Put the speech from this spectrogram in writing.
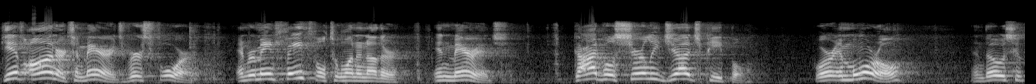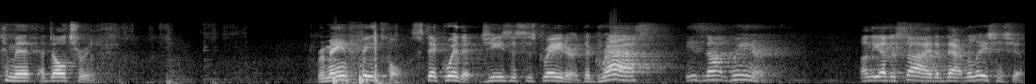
Give honor to marriage, verse 4, and remain faithful to one another in marriage. God will surely judge people who are immoral and those who commit adultery. Remain faithful. Stick with it. Jesus is greater. The grass is not greener on the other side of that relationship.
